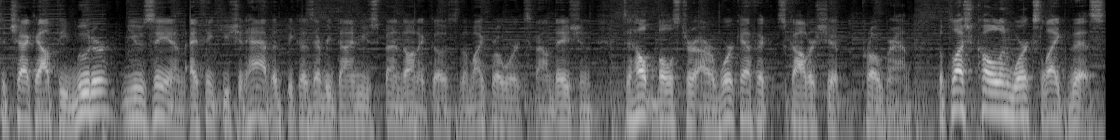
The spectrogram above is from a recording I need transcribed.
to check out the Mütter Museum. I think you should have it because every dime you spend on it goes to the mikeroweWORKS Foundation to help bolster our work ethic scholarship program. The plush colon works like this.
